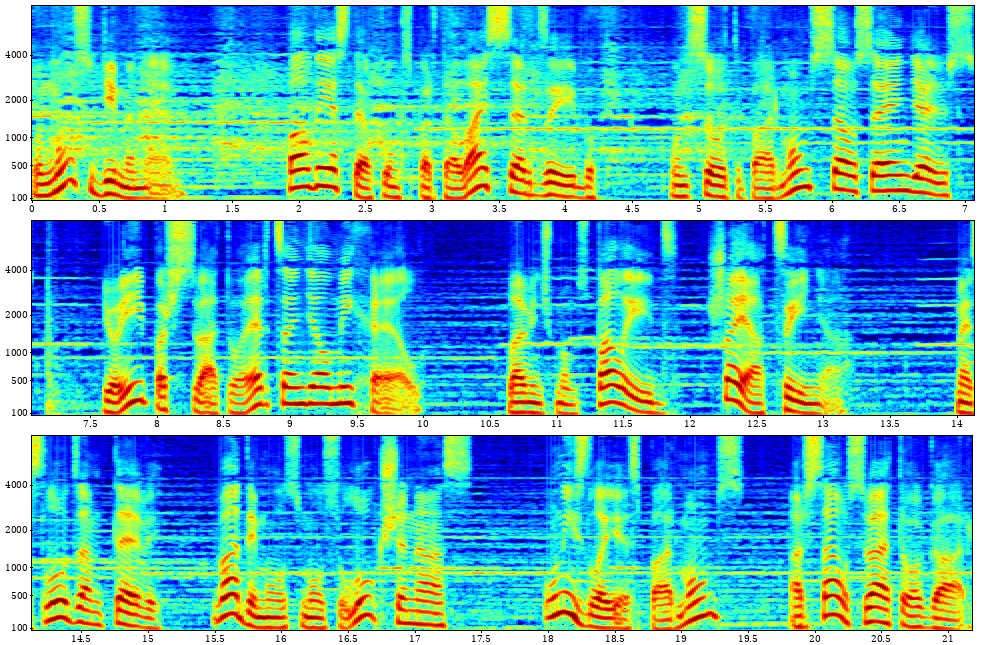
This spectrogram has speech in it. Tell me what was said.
un mūsu ģimenēm. Paldies, Tev, Kungs, par Tavu aizsardzību! Un sūti pār mums savus eņģeļus, jo īpaši svēto erceņģeli Mihēlu, lai viņš mums palīdz šajā cīņā. Mēs lūdzam tevi, vadi mūs mūsu lūgšanās un izlaies pār mums ar savu svēto garu,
